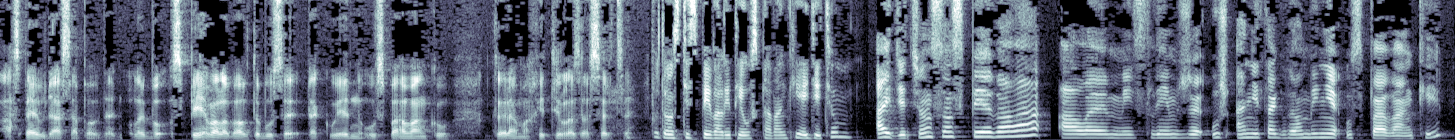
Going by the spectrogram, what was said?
a spev, dá sa povedať. Lebo spievala v autobuse takú jednu uspávanku, ktorá ma chytila za srdce. Potom ste spievali tie uspávanky aj deťom? Aj deťom som spievala, ale myslím, že už ani tak veľmi neuspávanky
